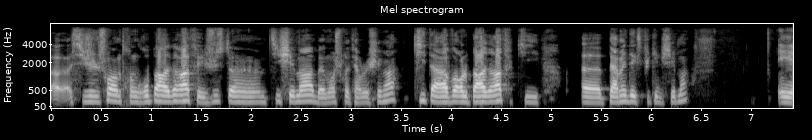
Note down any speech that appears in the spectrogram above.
ah, si j'ai le choix entre un gros paragraphe et juste un petit schéma, ben moi je préfère le schéma, quitte à avoir le paragraphe qui permet d'expliquer le schéma. Et,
